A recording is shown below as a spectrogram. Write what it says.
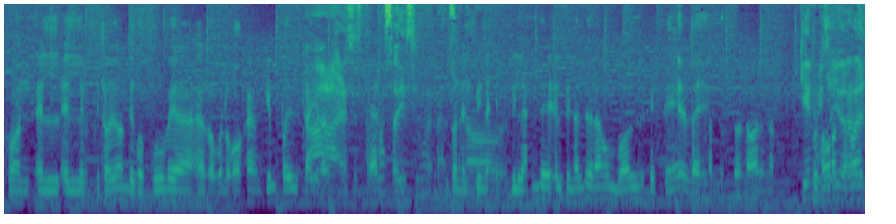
con el, el episodio donde Goku ve a, a abuelo Gohan? ¿Quién puede evitar? Ah, ese está pasadísimo de lanza. Con el, no, fina- el final de, el final de Dragon Ball GT, o sea, GT. cuando- no, no, no. ¿Quién hizo, favor, llorar al,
